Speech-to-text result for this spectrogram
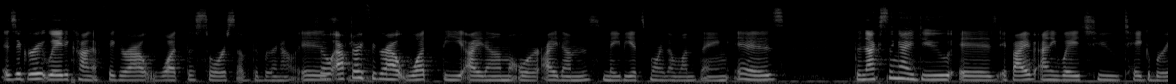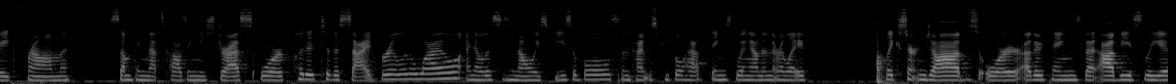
is a great way to kind of figure out what the source of the burnout is. So, after I figure out what the item or items, maybe it's more than one thing, is the next thing I do is if I have any way to take a break from something that's causing me stress or put it to the side for a little while. I know this isn't always feasible. Sometimes people have things going on in their life, like certain jobs or other things that obviously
